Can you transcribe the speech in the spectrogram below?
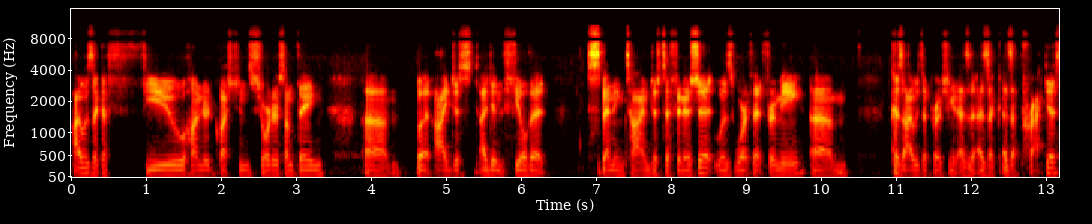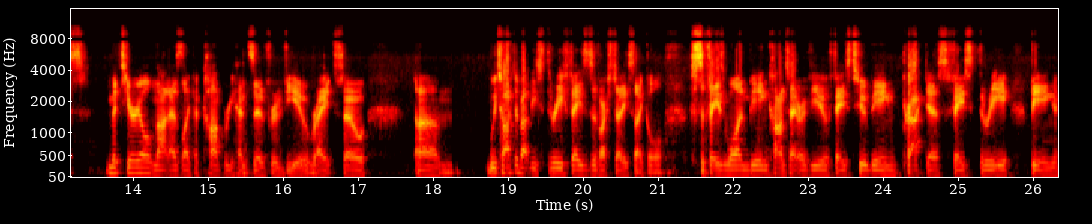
I was like a few hundred questions short or something, um, but I just I didn't feel that spending time just to finish it was worth it for me because um, I was approaching it as a, as a as a practice material, not as like a comprehensive review, right? So um, we talked about these three phases of our study cycle. So phase one being content review, phase two being practice, phase three being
